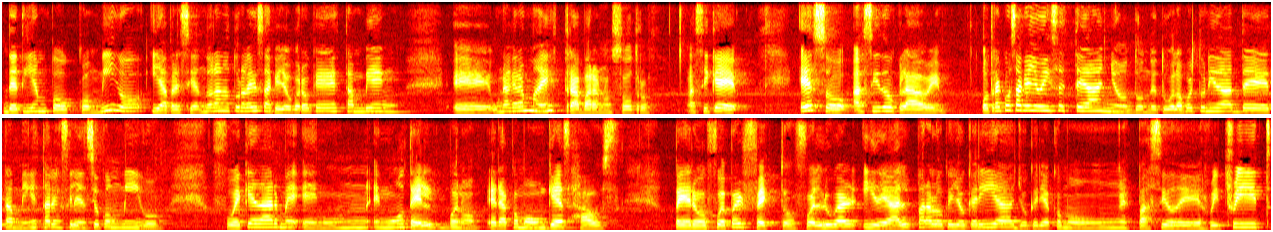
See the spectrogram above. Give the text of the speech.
de tiempo conmigo y apreciando la naturaleza, que yo creo que es también eh, una gran maestra para nosotros. Así que eso ha sido clave. Otra cosa que yo hice este año, donde tuve la oportunidad de también estar en silencio conmigo, fue quedarme en un, en un hotel, bueno, era como un guest house pero fue perfecto, fue el lugar ideal para lo que yo quería, yo quería como un espacio de retreat,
